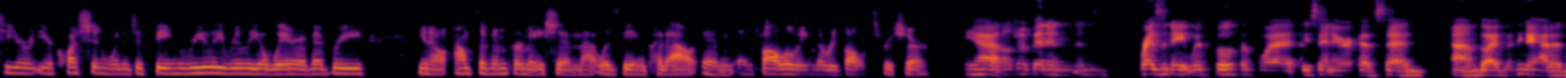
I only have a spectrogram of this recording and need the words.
to your your question it just being really, really aware of every you know ounce of information that was being put out and and following the results for sure yeah i'll jump in and, and resonate with both of what Lisa and Erica have said. Um, though I, I, think I had a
